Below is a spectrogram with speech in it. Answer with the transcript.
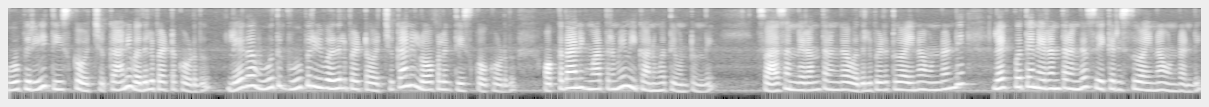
ఊపిరి తీసుకోవచ్చు కానీ వదిలిపెట్టకూడదు. లేదా ఊతి ఊపిరి వదిలిపెట్టవచ్చు కానీ లోపలికి తీసుకోకూడదు. ఒక్కదానికి మాత్రమే మీకు అనుమతి ఉంటుంది. శ్వాసను నిరంతరంగా వదిలిపెడుతూ అయినా ఉండండి లేకపోతే నిరంతరంగా స్వీకరిస్తూ అయినా ఉండండి.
